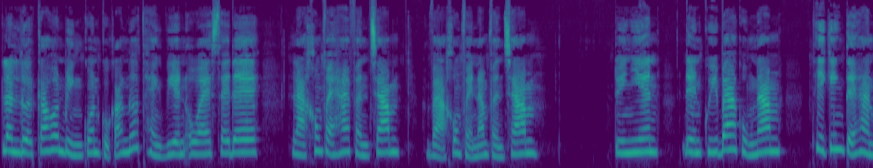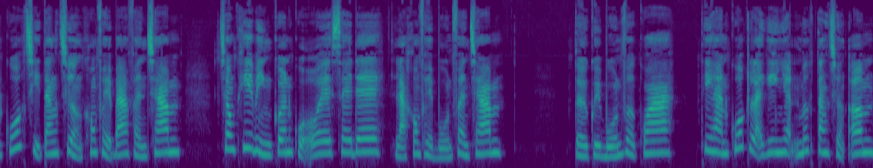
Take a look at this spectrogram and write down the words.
lần lượt cao hơn bình quân của các nước thành viên OECD là 0,2% và 0,5%. Tuy nhiên, đến quý 3 cùng năm thì kinh tế Hàn Quốc chỉ tăng trưởng 0,3%, trong khi bình quân của OECD là 0,4%. Tới quý 4 vừa qua, thì Hàn Quốc lại ghi nhận mức tăng trưởng âm,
